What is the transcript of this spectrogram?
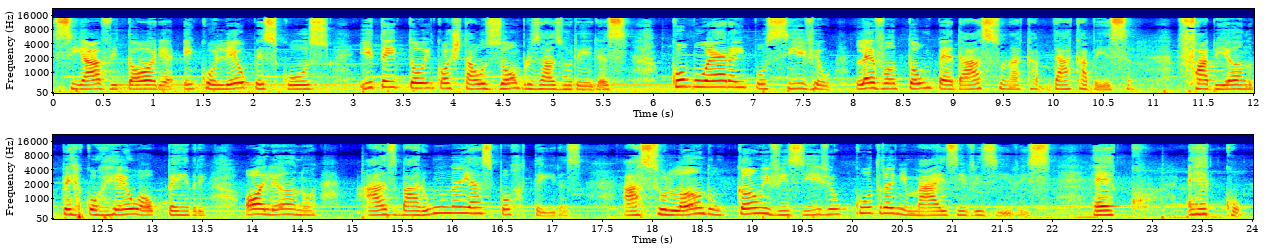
Se a Vitória encolheu o pescoço e tentou encostar os ombros às orelhas. Como era impossível, levantou um pedaço na, da cabeça. Fabiano percorreu ao pendre, olhando as barunas e as porteiras, assulando um cão invisível contra animais invisíveis. Eco, eco.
